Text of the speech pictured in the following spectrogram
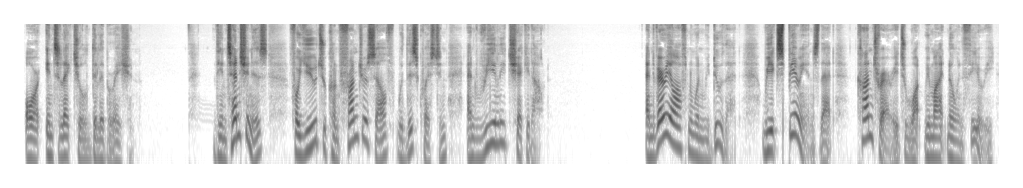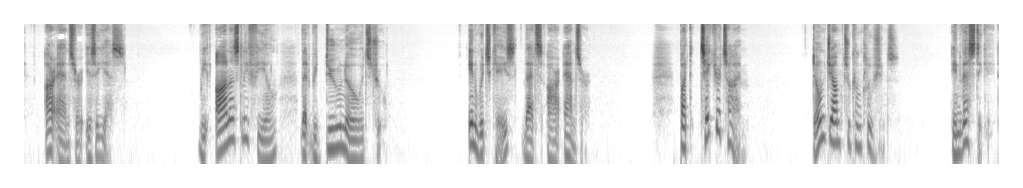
or intellectual deliberation. The intention is for you to confront yourself with this question and really check it out. And very often, when we do that, we experience that, contrary to what we might know in theory, our answer is a yes. We honestly feel that we do know it's true. In which case, that's our answer. But take your time. Don't jump to conclusions. Investigate.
